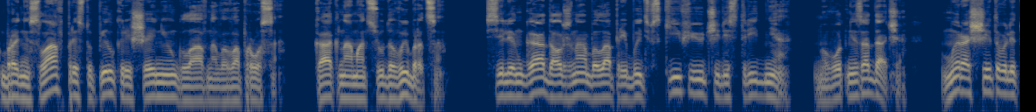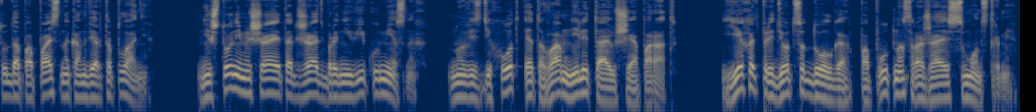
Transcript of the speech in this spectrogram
Бронислав приступил к решению главного вопроса. Как нам отсюда выбраться? Селенга должна была прибыть в Скифию через три дня. Но вот незадача. Мы рассчитывали туда попасть на конвертоплане. Ничто не мешает отжать броневик у местных. Но вездеход — это вам не летающий аппарат. Ехать придется долго, попутно сражаясь с монстрами.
